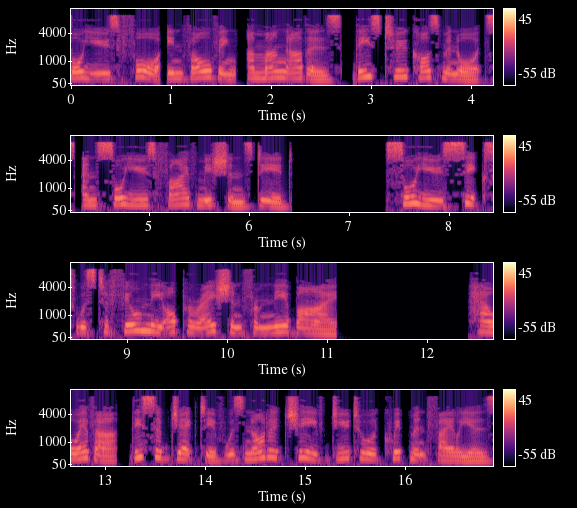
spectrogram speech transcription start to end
Soyuz 4 involving, among others, these two cosmonauts and Soyuz 5 missions did. Soyuz 6 was to film the operation from nearby. However, this objective was not achieved due to equipment failures.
